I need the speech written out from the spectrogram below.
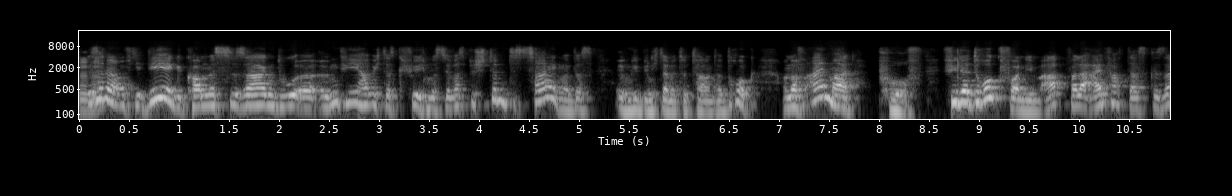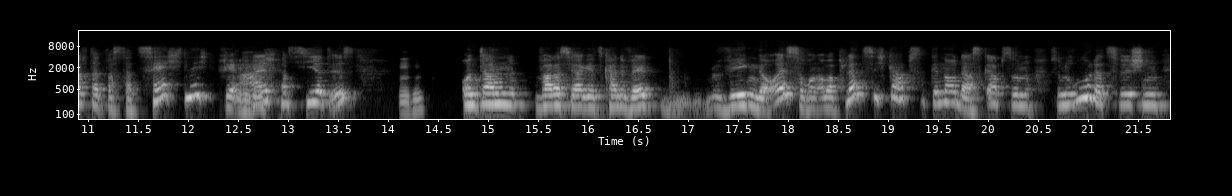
Mhm. Bis er dann auf die Idee gekommen ist, zu sagen, du, äh, irgendwie habe ich das Gefühl, ich muss dir was Bestimmtes zeigen. Und das, irgendwie bin ich damit total unter Druck. Und auf einmal, puff, fiel der Druck von ihm ab, weil er einfach das gesagt hat, was tatsächlich real mhm. passiert ist. Mhm. Und dann war das ja jetzt keine weltbewegende Äußerung, aber plötzlich gab es genau das, gab so es so eine Ruhe dazwischen,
